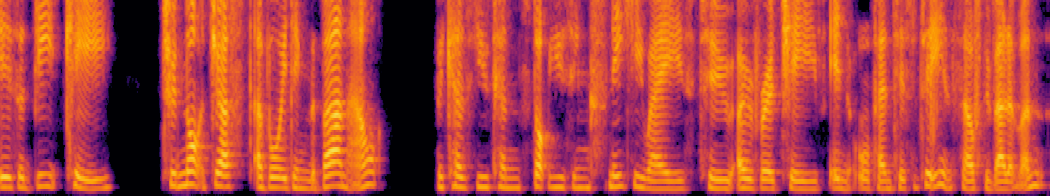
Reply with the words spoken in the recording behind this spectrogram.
is a deep key to not just avoiding the burnout, because you can stop using sneaky ways to overachieve in authenticity and self development.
